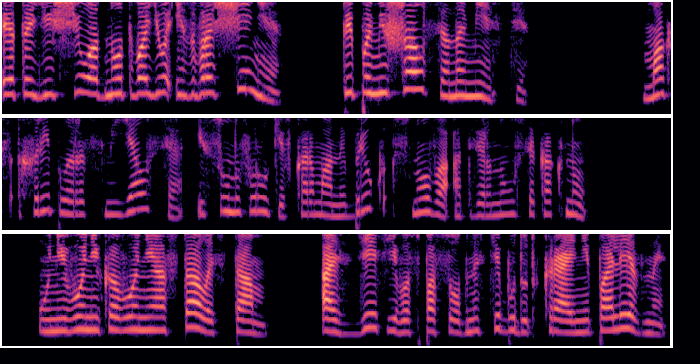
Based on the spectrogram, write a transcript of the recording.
«Это еще одно твое извращение? Ты помешался на месте?» Макс хрипло рассмеялся и, сунув руки в карманы брюк, снова отвернулся к окну. «У него никого не осталось там, а здесь его способности будут крайне полезны.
